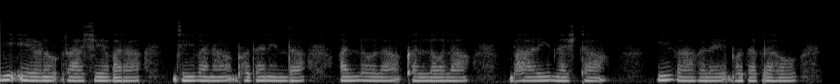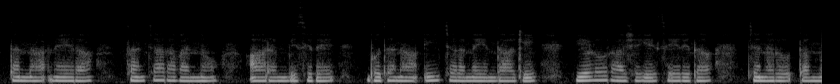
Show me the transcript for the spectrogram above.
ಈ ಏಳು ರಾಶಿಯವರ ಜೀವನ ಬುಧನಿಂದ ಅಲ್ಲೋಲ ಕಲ್ಲೋಲ, ಭಾರೀ ನಷ್ಟ. ಈಗಾಗಲೇ ಬುಧಗ್ರಹವು ತನ್ನ ನೇರ ಸಂಚಾರವನ್ನು ಆರಂಭಿಸಿದೆ. ಬುಧನ ಈ ಚಲನೆಯಿಂದಾಗಿ ಏಳು ರಾಶಿಗೆ ಸೇರಿದ ಜನರು ತಮ್ಮ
